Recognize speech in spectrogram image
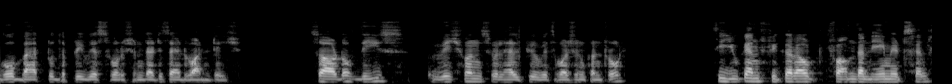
go back to the previous version. That is advantage. So out of these which ones will help you with version control see you can figure out from the name itself.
